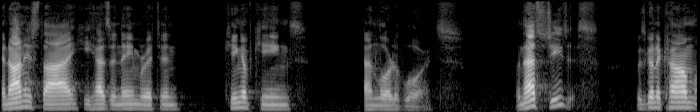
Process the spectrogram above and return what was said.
and on his thigh he has a name written King of Kings and Lord of Lords. And that's Jesus, who's going to come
